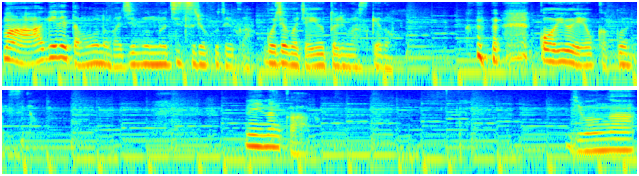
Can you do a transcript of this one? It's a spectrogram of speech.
まああげれたものが自分の実力というかごちゃごちゃ言うとりますけど こういう絵を描くんですよ。ねなんか自分が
